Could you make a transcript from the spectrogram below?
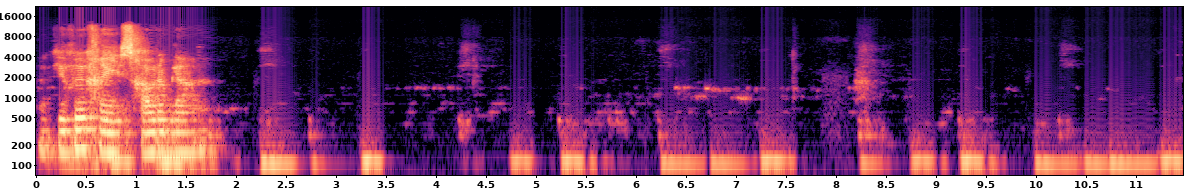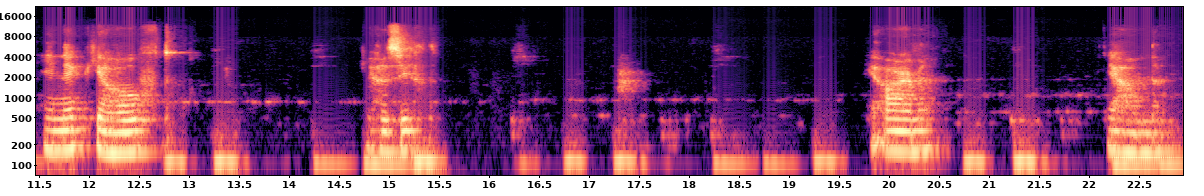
Ook je rug en je schouderbladen. Je nek, je hoofd, je gezicht, je armen, je handen.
